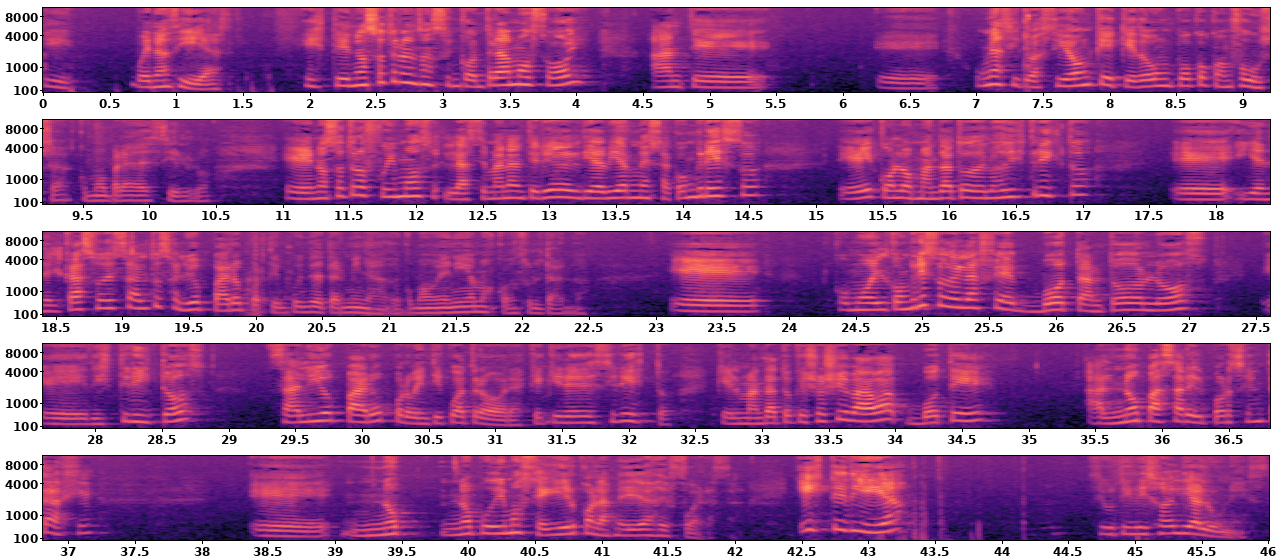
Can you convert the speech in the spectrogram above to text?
Sí, buenos días. Este, nosotros nos encontramos hoy ante eh, una situación que quedó un poco confusa, como para decirlo. Eh, nosotros fuimos la semana anterior, el día viernes, a Congreso eh, con los mandatos de los distritos y en el caso de Salto salió paro por tiempo indeterminado, como veníamos consultando. como el Congreso de la FE votan todos los distritos, salió paro por 24 horas. ¿Qué quiere decir esto? Que el mandato que yo llevaba, voté, al no pasar el porcentaje, eh, no, no pudimos seguir con las medidas de fuerza. Este día se utilizó el día lunes.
